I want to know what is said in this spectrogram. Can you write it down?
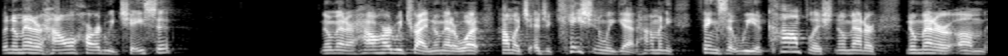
But no matter how hard we chase it, no matter how hard we try, no matter what, how much education we get, how many things that we accomplish, no matter, no matter um,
